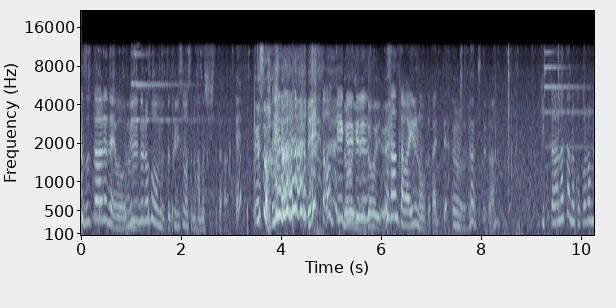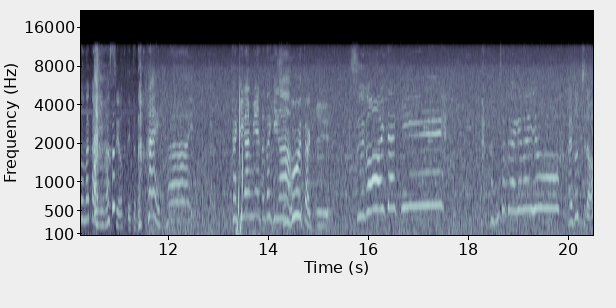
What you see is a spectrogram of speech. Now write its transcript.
日ずっとあれだよ、Google ホームとクリスマスの話してたから。え？嘘。そう OK どういうどう Google いう？サンタはいるの？とか言って。うんなんつってた？はきっとあなたの心の中にいますよって言ってた。はいーい。滝が見えた滝が。すごい滝。すごい滝。見せてあげないよ。えどっちだ？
